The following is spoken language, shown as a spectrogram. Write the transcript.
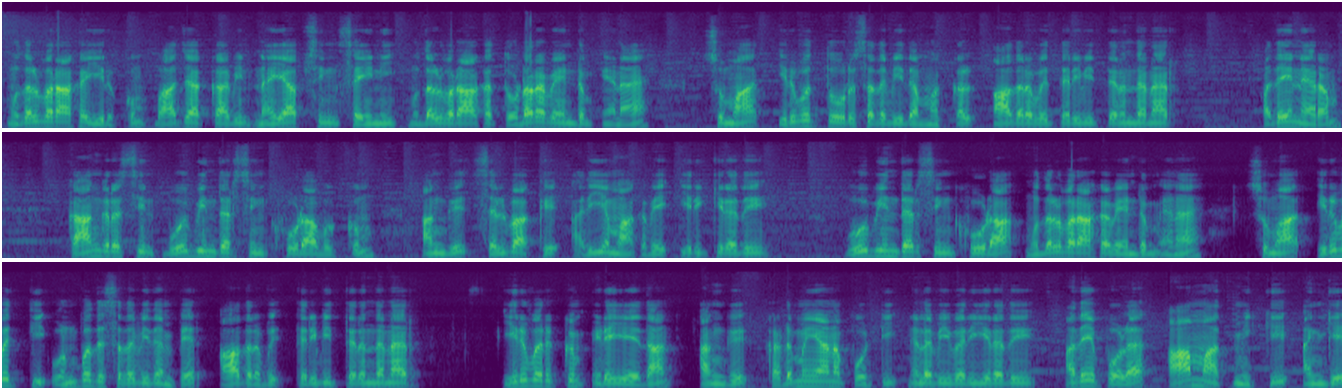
முதல்வராக இருக்கும் பாஜகவின் நயாப் சிங் சைனி முதல்வராக தொடர வேண்டும் என சுமார் இருபத்தோரு சதவீத மக்கள் ஆதரவு தெரிவித்திருந்தனர். அதே நேரம் காங்கிரசின் பூபிந்தர் சிங் ஹூடாவுக்கும் அங்கு செல்வாக்கு அதிகமாகவே இருக்கிறது. பூபிந்தர் சிங் ஹூடா முதல்வராக வேண்டும் என சுமார் இருபத்தி ஒன்பது சதவீதம் பேர் ஆதரவு தெரிவித்திருந்தனர். இருவருக்கும் இடையேதான் அங்கு கடுமையான போட்டி நிலவி வருகிறது. அதேபோல ஆம் ஆத்மிக்கு அங்கே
